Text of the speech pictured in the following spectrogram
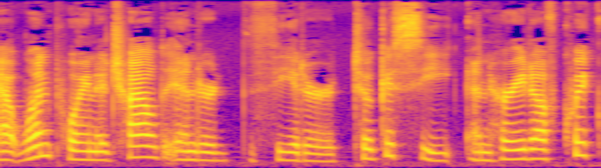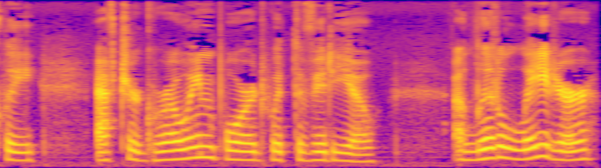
At one point, a child entered the theater, took a seat, and hurried off quickly after growing bored with the video. A little later,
